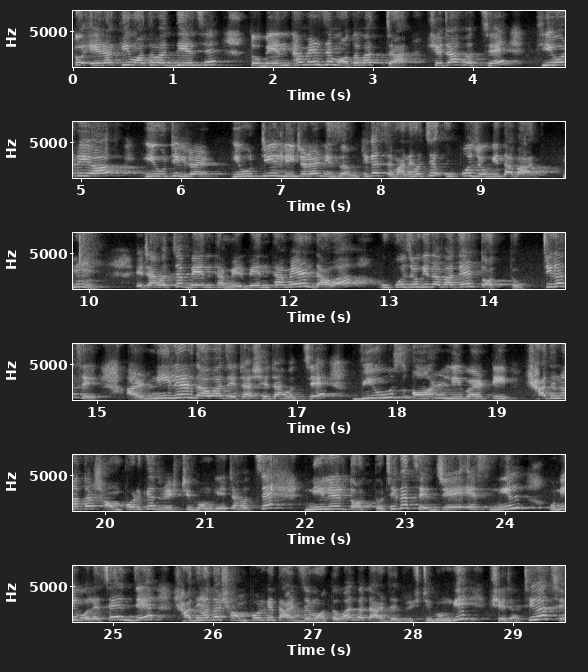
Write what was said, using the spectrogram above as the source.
তো এরা কি মতবাদ দিয়েছে? তো বেনথামের যে মতবাদটা, সেটা হচ্ছে থিওরি অফ ইউটিলিটারিজম ঠিক আছে? মানে হচ্ছে উপযোগিতাবাদ। হুম? এটা হচ্ছে বেনথামের। বেনথামের দেওয়া উপযোগিতাবাদের তত্ত্ব, ঠিক আছে? আর নীলের দেওয়া যেটা, সেটা হচ্ছে ভিউস অন লিবার্টি, স্বাধীনতা সম্পর্কে দৃষ্টিভঙ্গি। এটা হচ্ছে নীলের তত্ত্ব, ঠিক আছে? জে এস নীল, উনি বলেছেন যে স্বাধীনতা সম্পর্কে তার যে মতবাদ বা তার যে দৃষ্টিভঙ্গি, সেটা, ঠিক আছে?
